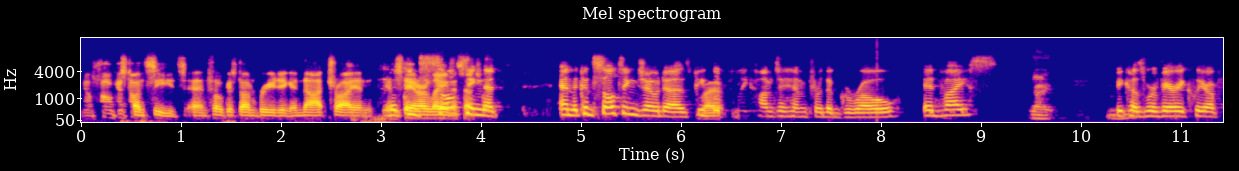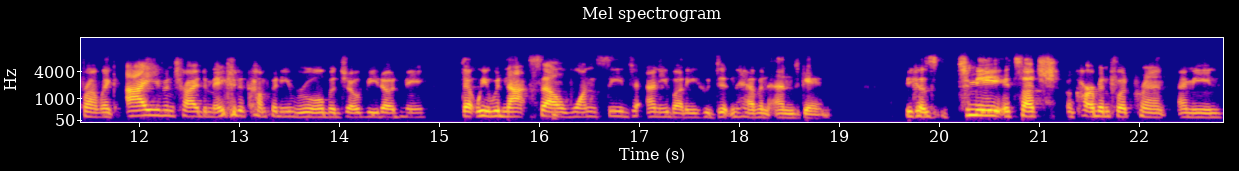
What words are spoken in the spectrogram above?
you know focused on seeds and focused on breeding and not try and you know, the stay in our lane consulting that and the consulting joe does people Right. really come to him for the grow advice. Right. Mhm. because we're very clear up front. Like i even tried to make it a company rule but joe vetoed me that we would not sell one seed to anybody who didn't have an end game. Because to me it's such a carbon footprint. I mean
